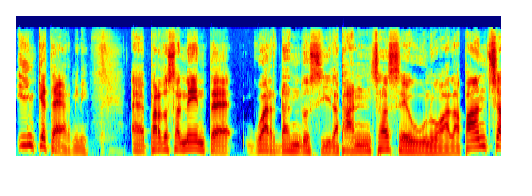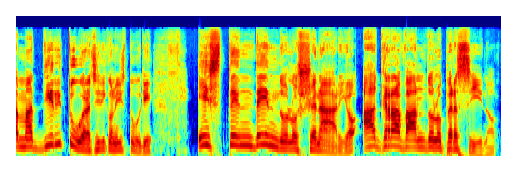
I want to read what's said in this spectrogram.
In che termini? Eh, paradossalmente guardandosi la pancia, se uno ha la pancia, ma addirittura ci dicono gli studi, estendendo lo scenario, aggravandolo persino.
